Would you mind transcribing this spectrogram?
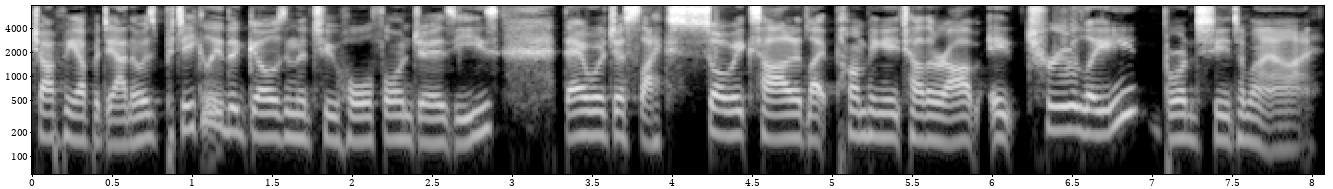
Jumping up and down. There was particularly the girls in the two Hawthorn jerseys. They were just like so excited, like pumping each other up. It truly brought a tear to my eye.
